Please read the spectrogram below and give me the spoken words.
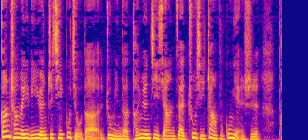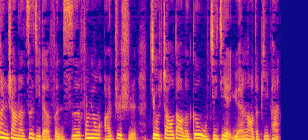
刚成为梨园之妻不久的著名的藤原纪香，在出席丈夫公演时，碰上了自己的粉丝蜂拥而至时，就遭到。到了歌舞伎界元老的批判，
